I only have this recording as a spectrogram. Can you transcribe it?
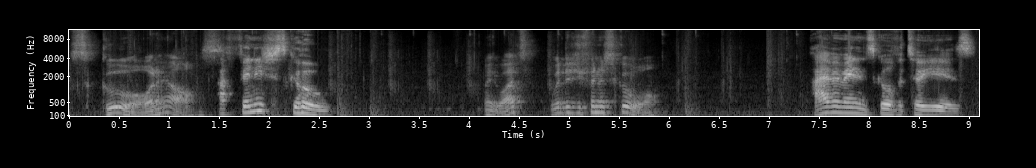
School, what else? I finished school. Wait, what? When did you finish school? I haven't been in school for two years.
